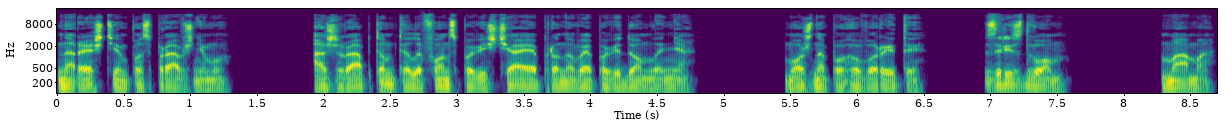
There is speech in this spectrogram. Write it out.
Нарешті по-справжньому. Аж раптом телефон сповіщає про нове повідомлення. Можна поговорити з Різдвом. Мама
